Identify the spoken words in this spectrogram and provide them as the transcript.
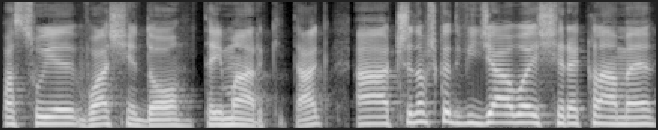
pasuje właśnie do tej marki, tak? A czy na przykład widziałeś reklamę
